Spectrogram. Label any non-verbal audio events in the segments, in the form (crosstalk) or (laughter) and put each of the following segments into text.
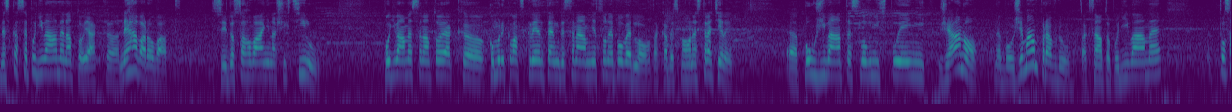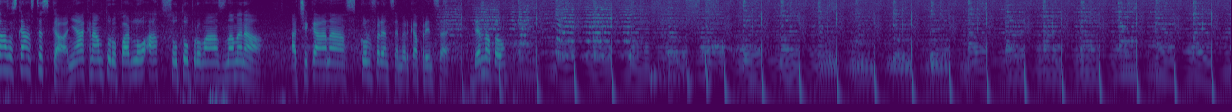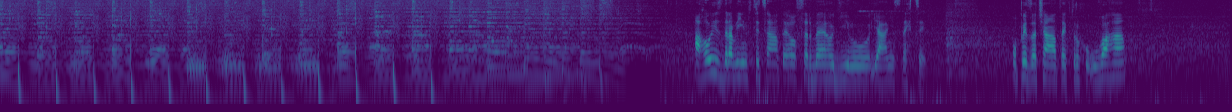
Dneska se podíváme na to, jak nehavarovat při dosahování našich cílů. Podíváme se na to, jak komunikovat s klientem, kde se nám něco nepovedlo, tak aby jsme ho nestratili. Používáte slovní spojení, že ano, nebo že mám pravdu, tak se na to podíváme. Posázaská stezka, nějak nám to dopadlo a co to pro vás znamená. A čeká nás konference Mirka Prince. Jdem na to! Ahoj, zdravím z 37. dílu Já nic nechci. Opět začátek, trochu úvaha.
